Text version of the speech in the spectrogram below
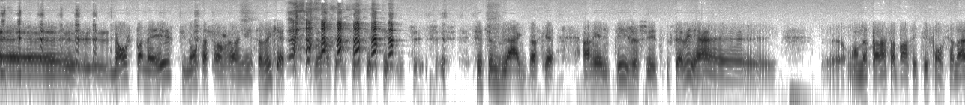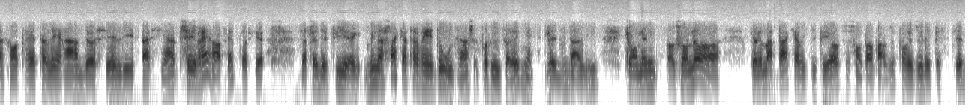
euh, non, je ne suis pas naïf, puis non, ça ne changera rien. Ça veut que c'est une blague parce que en réalité, je suis. Vous savez, hein, euh, euh, on a tendance à penser que les fonctionnaires sont très tolérants, dociles et patients. c'est vrai, en fait, parce que ça fait depuis 1992, euh, hein, je ne sais pas si vous savez, mais je le dis dans le livre, qu'on a, qu'on a que le MAPAC avec l'UPA se sont entendus pour réduire les pesticides,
